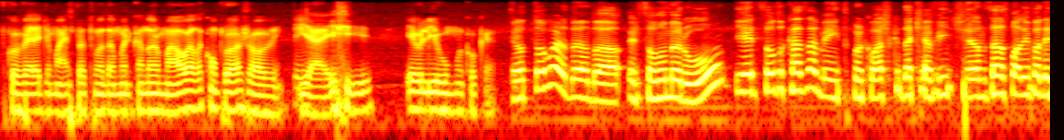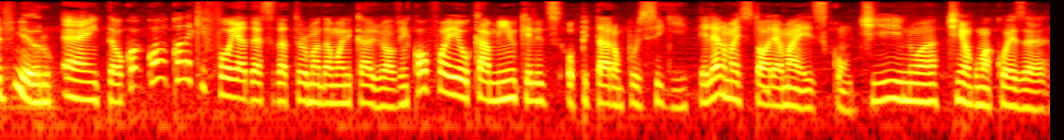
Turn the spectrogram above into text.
ficou velha demais pra turma da Mônica normal, ela comprou a jovem. Sim. E aí eu li uma qualquer. Eu tô guardando a edição número 1 e a edição do casamento, porque eu acho que daqui a 20 anos elas podem valer dinheiro. É, então, qual, qual, qual, é que foi a dessa da turma da Mônica Jovem? Qual foi o caminho que eles optaram por seguir? Ele era uma história mais contínua? Tinha alguma coisa.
